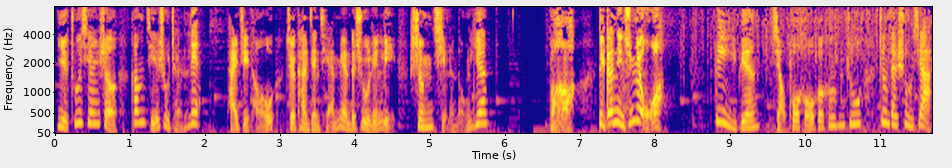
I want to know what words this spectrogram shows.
野猪先生刚结束晨练。抬起头，却看见前面的树林里升起了浓烟，不好，得赶紧去灭火。另一边，小泼猴和哼哼猪正在树下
